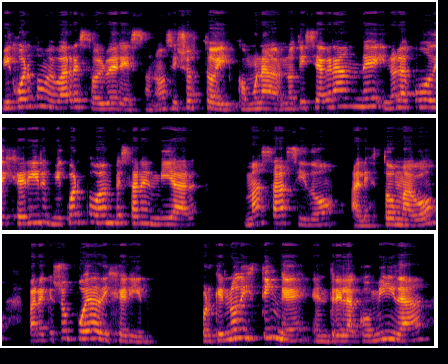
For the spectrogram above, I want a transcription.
mi cuerpo me va a resolver eso, ¿no? Si yo estoy como una noticia grande y no la puedo digerir, mi cuerpo va a empezar a enviar más ácido al estómago para que yo pueda digerir. porque no distingue entre la comida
